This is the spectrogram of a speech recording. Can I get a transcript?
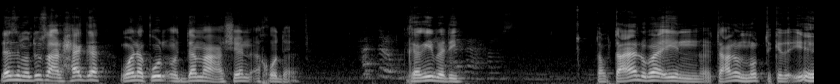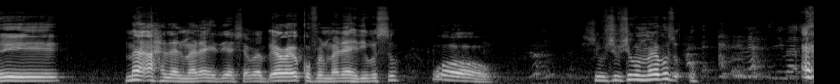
لازم أدوس على الحاجة وأنا أكون قدامها عشان أخدها. غريبة دي. طب تعالوا بقى إيه تعالوا ننط كده. إيه ما أحلى الملاهي دي يا شباب؟ إيه رأيكم في الملاهي دي؟ بصوا. واو. شوف شوف شوف الملاهي. بصوا. بقى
